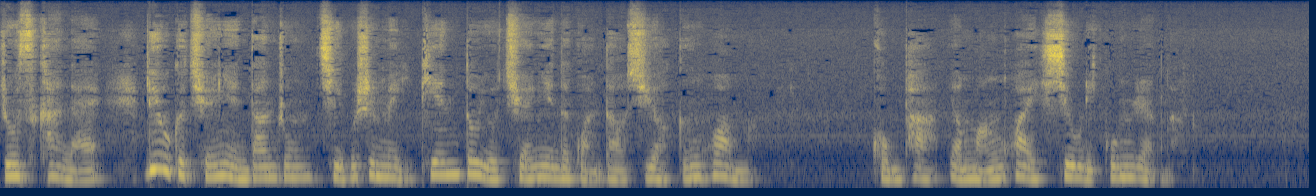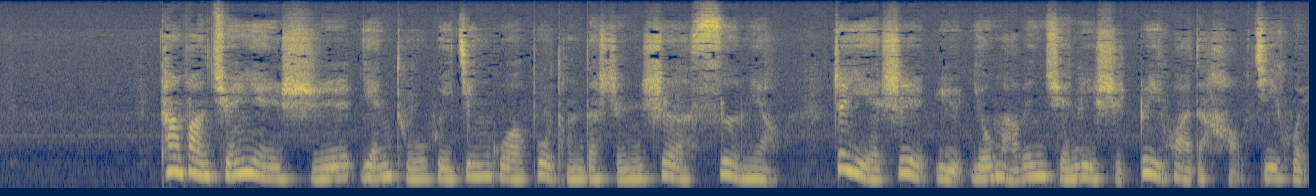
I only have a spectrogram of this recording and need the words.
如此看来，六个泉眼当中，岂不是每天都有泉眼的管道需要更换吗？恐怕要忙坏修理工人了。探访泉眼时，沿途会经过不同的神社、寺庙。这也是与有马温泉历史对话的好机会。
